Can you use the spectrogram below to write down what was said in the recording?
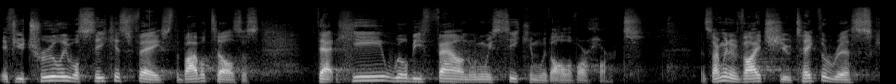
if you truly will seek His face, the Bible tells us that He will be found when we seek Him with all of our hearts. And so I'm going to invite you, take the risk,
